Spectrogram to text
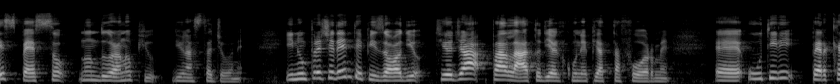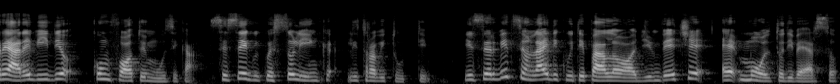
e spesso non durano più di una stagione. In un precedente episodio ti ho già parlato di alcune piattaforme eh, utili per creare video con foto e musica. Se segui questo link li trovi tutti. Il servizio online di cui ti parlo oggi invece è molto diverso.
